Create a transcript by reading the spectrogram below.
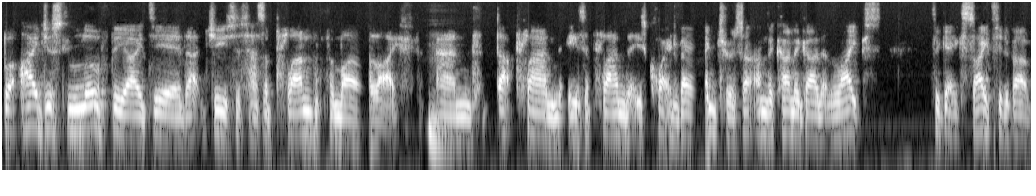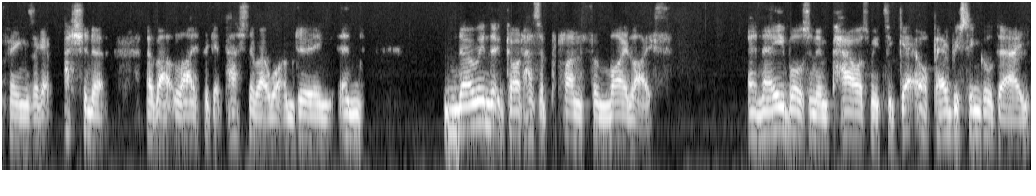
But I just love the idea that Jesus has a plan for my life. Mm. And that plan is a plan that is quite adventurous. I'm the kind of guy that likes to get excited about things. I get passionate about life. I get passionate about what I'm doing. And knowing that God has a plan for my life enables and empowers me to get up every single day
